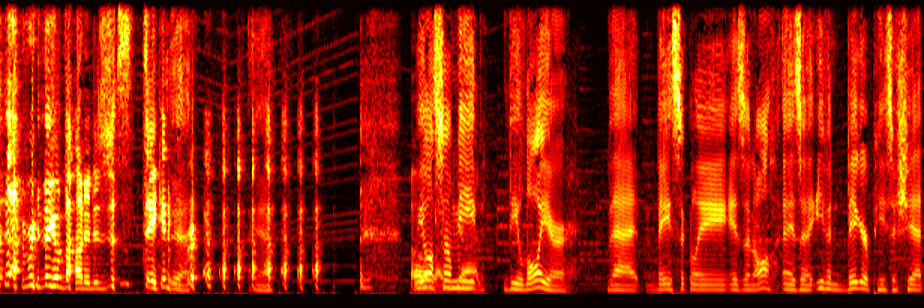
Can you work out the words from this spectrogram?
beginning. Everything about it is just taken. Yeah. from- Yeah. Oh we my also meet God. the lawyer that basically is an all is a even bigger piece of shit.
